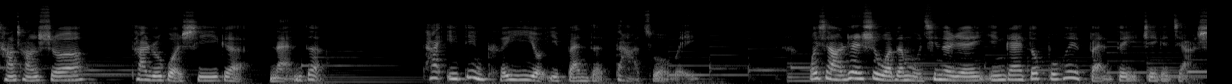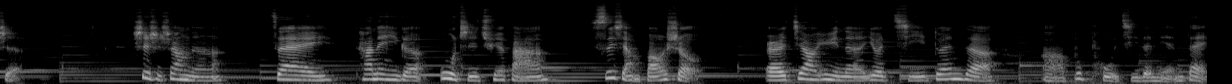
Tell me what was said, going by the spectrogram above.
常常说，他如果是一个男的，他一定可以有一番的大作为。我想认识我的母亲的人，应该都不会反对这个假设。事实上呢，在他那一个物质缺乏、思想保守，而教育呢又极端的。啊，不普及的年代，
